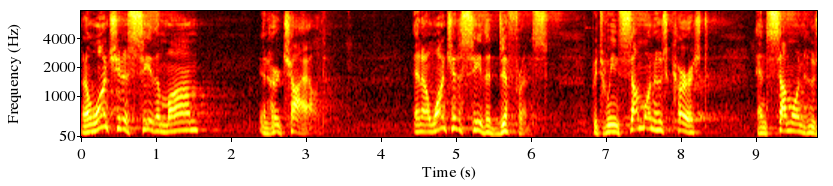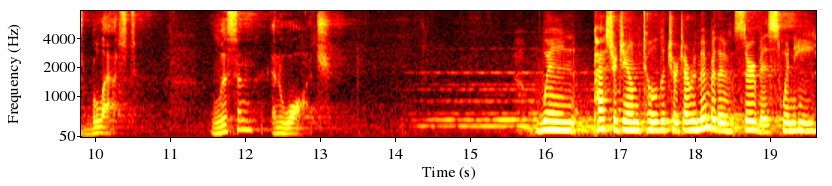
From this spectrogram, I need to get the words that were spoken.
and I want you to see the mom and her child. And I want you to see the difference between someone who's cursed and someone who's blessed. Listen and watch. When Pastor Jim told the church, I remember the service when he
